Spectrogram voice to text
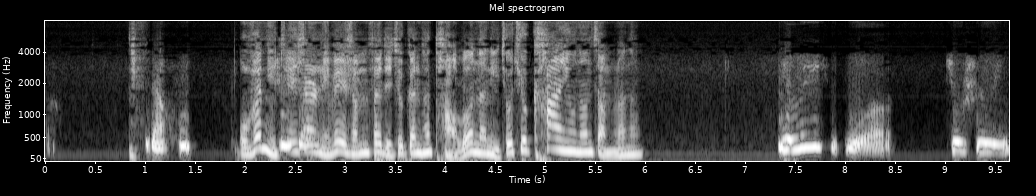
啊？然后。我问你这事儿，你为什么非得就跟他讨论呢？你就去看又能怎么了呢？因为我就是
